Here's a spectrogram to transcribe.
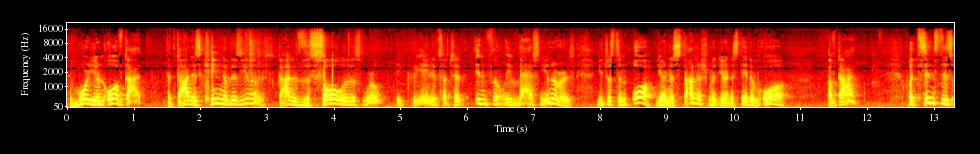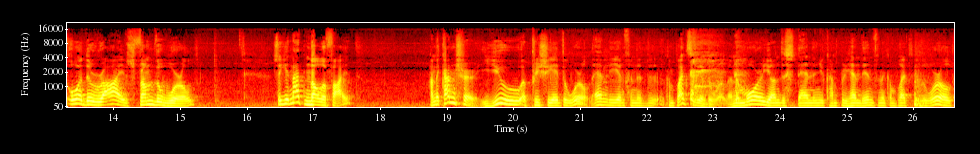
the more you're in awe of God that God is king of this universe. God is the soul of this world. He created such an infinitely vast universe. You're just in awe. You're in astonishment. You're in a state of awe of God. But since this awe derives from the world, so you're not nullified. On the contrary, you appreciate the world and the infinite complexity of the world. And the more you understand and you comprehend the infinite complexity of the world,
